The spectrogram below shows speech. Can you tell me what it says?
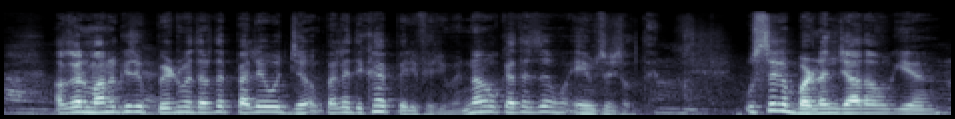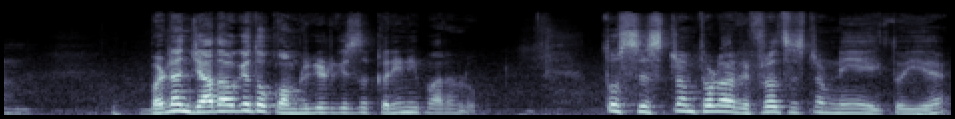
हाँ। अगर मानो किसी पेट में दर्द है पहले वो पहले दिखा है पेरीफेरी में ना वो कहते हैं एम्स में चलते हैं हम्म। उससे बर्डन ज़्यादा हो गया बर्डन हम्म। ज़्यादा हो गया तो कॉम्प्लिकेट केस कर ही नहीं पा रहे लोग तो सिस्टम थोड़ा रेफरल सिस्टम नहीं है एक तो ये है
